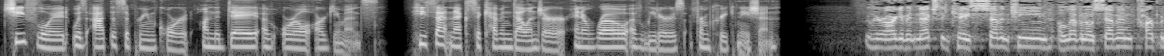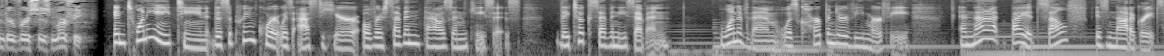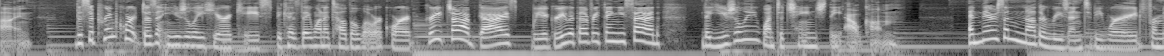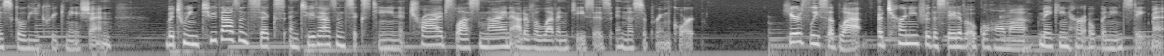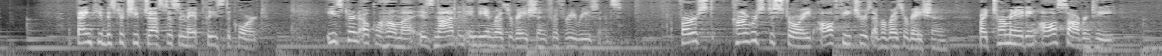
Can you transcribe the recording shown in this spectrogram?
Chief Floyd was at the Supreme Court on the day of oral arguments. He sat next to Kevin Dellinger in a row of leaders from Creek Nation. We'll hear argument next in case 17 1107 Carpenter versus Murphy. In 2018, the Supreme Court was asked to hear over 7,000 cases. They took 77. One of them was Carpenter v. Murphy, and that, by itself, is not a great sign. The Supreme Court doesn't usually hear a case because they want to tell the lower court, Great job, guys, we agree with everything you said. They usually want to change the outcome. And there's another reason to be worried for Muscogee Creek Nation. Between 2006 and 2016, tribes lost 9 out of 11 cases in the Supreme Court. Here's Lisa Blatt, attorney for the state of Oklahoma, making her opening statement. Thank you, Mr. Chief Justice, and may it please the court. Eastern Oklahoma is not an Indian reservation for three reasons. First, Congress destroyed all features of a reservation by terminating all sovereignty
